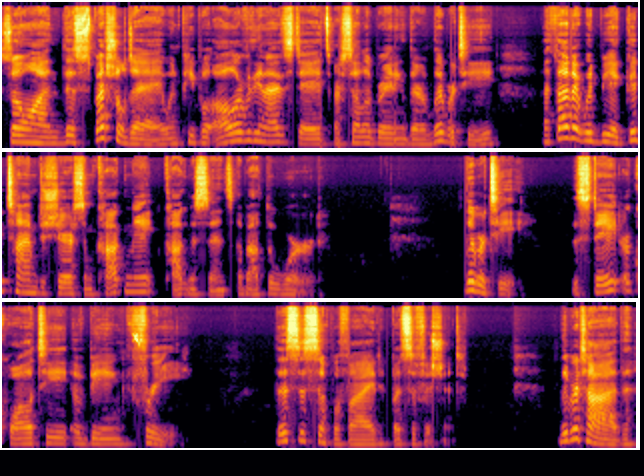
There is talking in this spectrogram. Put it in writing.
So, on this special day, when people all over the United States are celebrating their liberty, I thought it would be a good time to share some cognate cognizance about the word. Liberty, the state or quality of being free. This is simplified but sufficient. Libertad,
